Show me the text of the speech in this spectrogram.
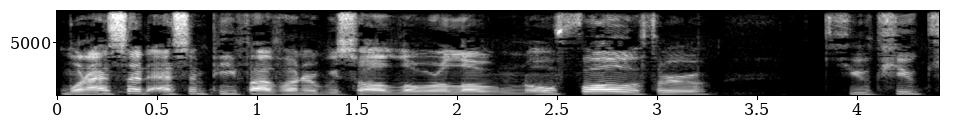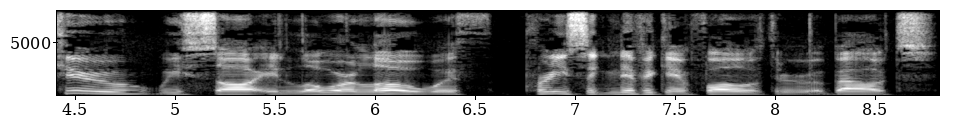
when I said S&P 500, we saw a lower low, no follow through QQQ, we saw a lower low with pretty significant follow through, about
